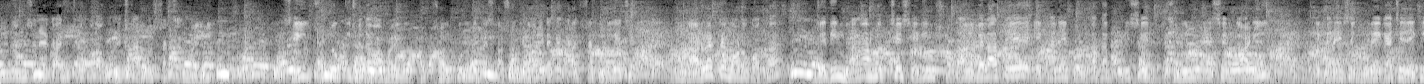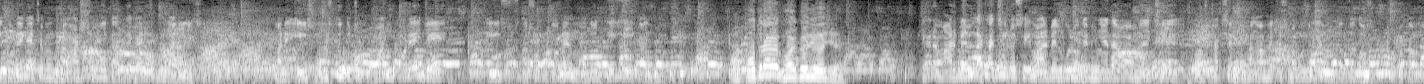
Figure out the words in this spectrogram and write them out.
রিনোভেশনের কাজ ছিল কোথাও কোনো এক্সট্রা কনস্ট্রাকশন হয়নি। সেই সুযোগ কিছু দেওয়া হয়নি। সম্পূর্ণরূপে শাসক দল এটাকে কাজটা করিয়েছে। এবং আরও একটা বড় কথা যেদিন ভাঙা হচ্ছে সেদিন সকালবেলাতে এখানে কলকাতা পুলিশের সিভিল ড্রেসের গাড়ি এখানে এসে ঘুরে গেছে রেকি ঘুরে গেছে এবং ভাঙার সময় তাদের গাড়ি ওখানে দাঁড়িয়েছে। মানে এই সমস্ত কিছু প্রমাণ করে যে এই শাসক দলের মদতেই এই কাজ হয়েছে। কত টাকা ক্ষয়ক্ষতি হয়েছে? এখানে মার্বেল রাখা ছিল সেই মার্বেলগুলোকে ভেঙে দেওয়া হয়েছে কনস্ট্রাকশন ভাঙা হয়েছে সব মিলিয়ে অন্তত দশ লক্ষ টাকা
